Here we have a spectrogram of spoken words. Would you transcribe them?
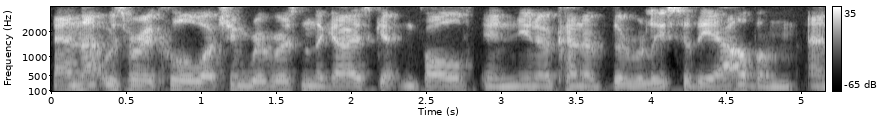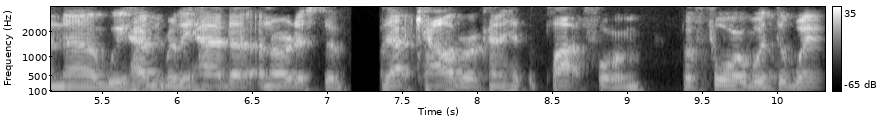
and that was very cool watching Rivers and the guys get involved in you know kind of the release of the album. And uh, we hadn't really had a, an artist of that caliber kind of hit the platform before with the way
